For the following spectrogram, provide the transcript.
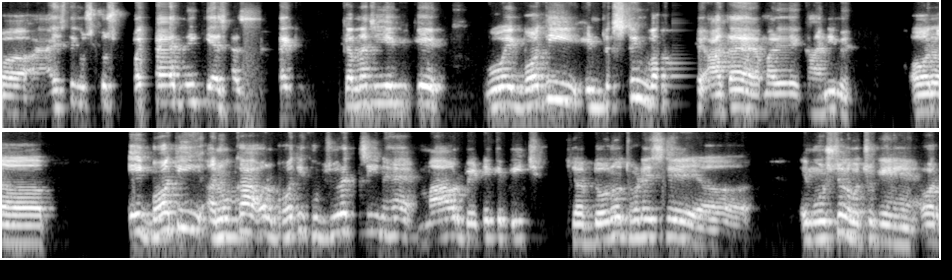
आई थिंक उसको शायद नहीं किया जा सकता करना चाहिए क्योंकि वो एक बहुत ही इंटरेस्टिंग वक्त आता है हमारे कहानी में। और एक बहुत ही अनोखा और बहुत ही खूबसूरत सीन है माँ और बेटे के बीच, जब दोनों थोड़े से इमोशनल हो चुके हैं और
